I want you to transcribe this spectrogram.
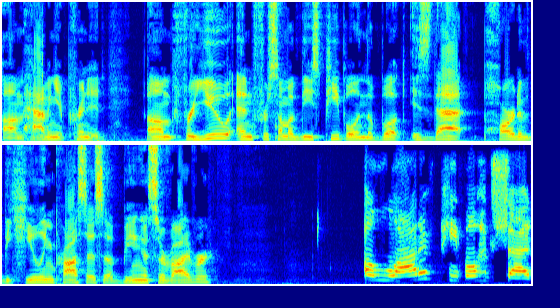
um, having it printed. Um, for you and for some of these people in the book, is that part of the healing process of being a survivor? A lot of people have said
